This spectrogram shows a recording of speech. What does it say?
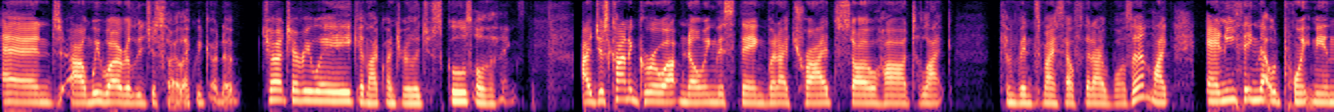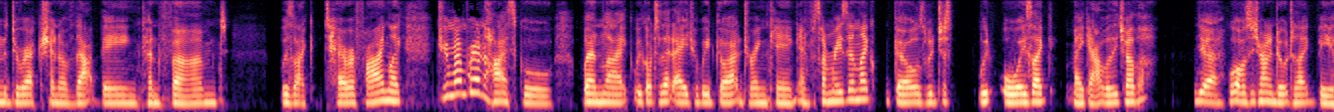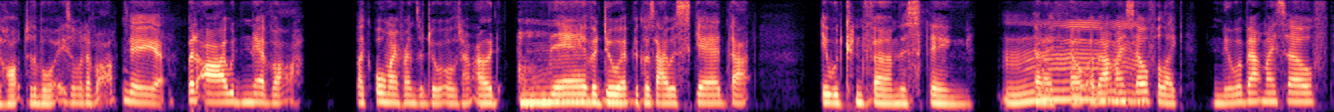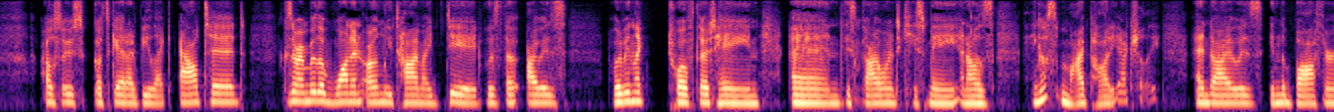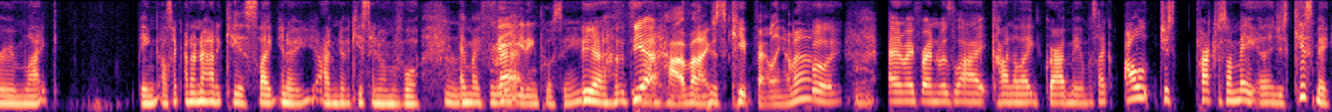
and um, we were religious. So, like, we'd go to church every week and like went to religious schools, all the things. I just kind of grew up knowing this thing, but I tried so hard to like convince myself that I wasn't. Like anything that would point me in the direction of that being confirmed was like terrifying. Like, do you remember in high school when like we got to that age where we'd go out drinking and for some reason like girls would just we'd always like make out with each other? Yeah. We're obviously trying to do it to like be hot to the boys or whatever. Yeah, yeah, yeah. But I would never, like all my friends would do it all the time. I would oh. never do it because I was scared that it would confirm this thing that I felt about mm. myself or like knew about myself. I also got scared I'd be like outed. Because I remember the one and only time I did was that I was, I would have been like 12, 13, and this guy wanted to kiss me. And I was, I think it was my party actually. And I was in the bathroom, like, being, I was like, I don't know how to kiss. Like, you know, I've never kissed anyone before. And my friend, Me eating pussy. yeah, that's- Yeah, I have, and I just keep failing at it. fully. And my friend was like, kind of like grabbed me and was like, I'll just practice on me and then just kiss me.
